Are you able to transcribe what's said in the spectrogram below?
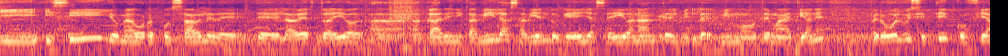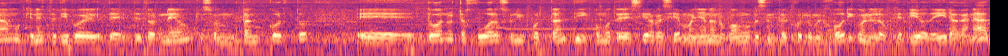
Y, sí yo me hago responsable de, haber traído a, Karen y Camila sabiendo que ellas se iban antes, el, mismo tema de Tiane, pero vuelvo a insistir, confiamos que en este tipo de torneos que son tan cortos, eh, todas nuestras jugadoras son importantes y como te decía recién, mañana nos vamos a presentar con lo mejor y con el objetivo de ir a ganar.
